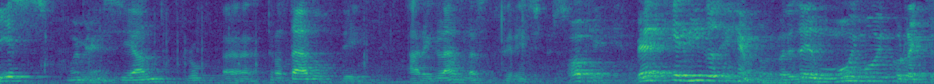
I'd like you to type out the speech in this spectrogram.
bien. se han ah, tratado de arreglar las diferencias. Ok, vean qué lindos ejemplos, me parece muy, muy correcto.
